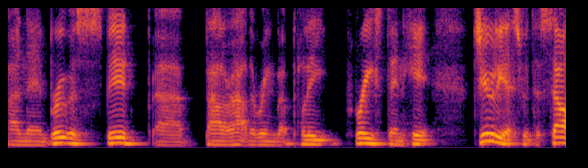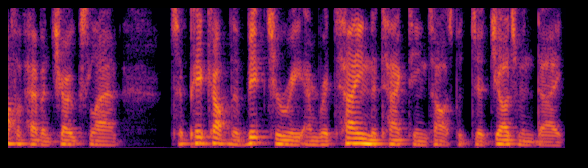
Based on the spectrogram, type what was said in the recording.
and then Brutus speared uh, Balor out of the ring, but Priest then hit Julius with the South of Heaven choke slam to pick up the victory and retain the tag team titles for Judgment Day.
